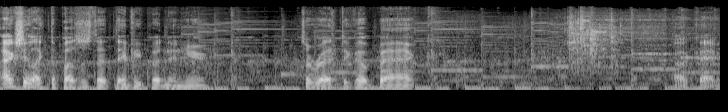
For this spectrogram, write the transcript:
I actually like the puzzles that they be putting in here. So red to go back. Okay.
